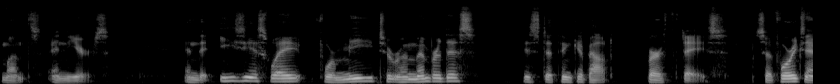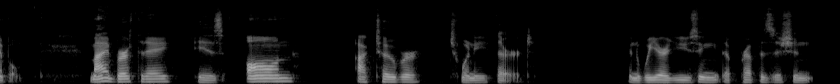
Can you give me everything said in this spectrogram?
months, and years. And the easiest way for me to remember this is to think about birthdays. So, for example, my birthday is on October 23rd. And we are using the preposition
